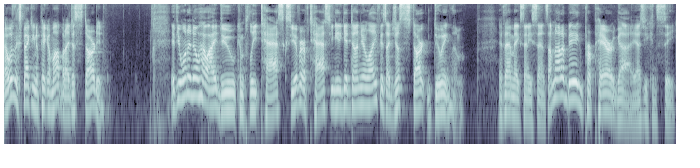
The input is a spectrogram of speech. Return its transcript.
I wasn't expecting to pick them up, but I just started. If you want to know how I do complete tasks, you ever have tasks you need to get done in your life, is I just start doing them. If that makes any sense. I'm not a big prepare guy, as you can see.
